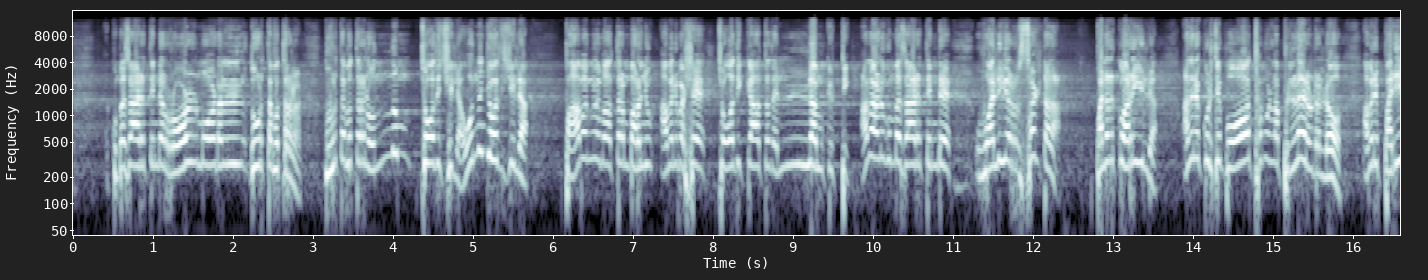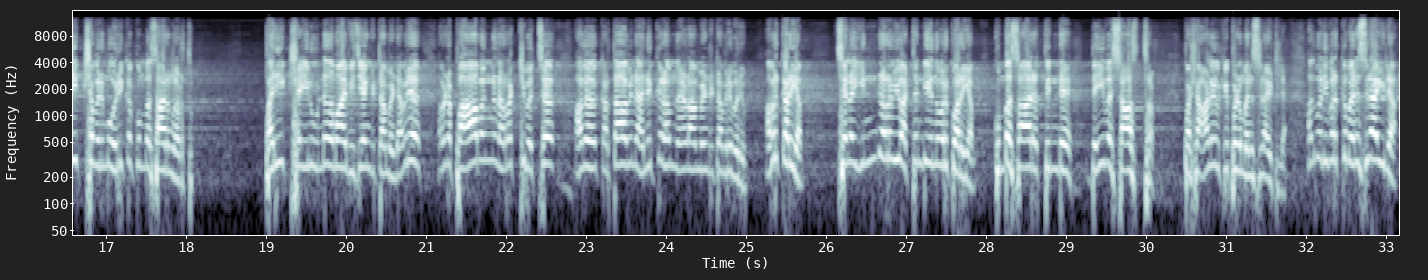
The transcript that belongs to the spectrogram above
കുംഭസാരത്തിന്റെ റോൾ മോഡൽ ധൂർത്തപുത്രനാണ്. ധൂർത്തപുത്രൻ ഒന്നും ചോദിച്ചില്ല ഒന്നും ചോദിച്ചില്ല. പാപങ്ങൾ മാത്രം പറഞ്ഞു. അവന് പക്ഷേ ചോദിക്കാത്തതെല്ലാം കിട്ടി. അതാണ് കുംഭസാരത്തിന്റെ വലിയ റിസൾട്ട് അതാ. പലർക്കും അറിയില്ല. അതിനെക്കുറിച്ച് ബോധമുള്ള പിള്ളേരുണ്ടല്ലോ. അവർ പരീക്ഷ വരുമ്പോൾ ഒരിക്കൽ കുംഭസാരം നടത്തും. പരീക്ഷയിൽ ഉന്നതമായ വിജയം കിട്ടാൻ വേണ്ടി. അവർ അവരുടെ പാപങ്ങൾ ഇറക്കി വെച്ച് അത് കർത്താവിന്റെ അനുഗ്രഹം നേടാൻ വേണ്ടിയിട്ട് അവർ വരും. അവർക്കറിയാം. ചില ഇന്റർവ്യൂ അറ്റൻഡ് ചെയ്യുന്നവർക്കും അറിയാം. കുംഭസാരത്തിന്റെ ദൈവശാസ്ത്രം. പക്ഷേ ആളുകൾക്ക് ഇപ്പോഴും മനസ്സിലായിട്ടില്ല. അതുപോലെ ഇവർക്ക് മനസ്സിലായില്ല.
